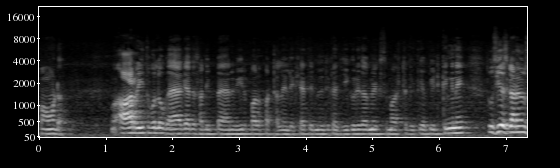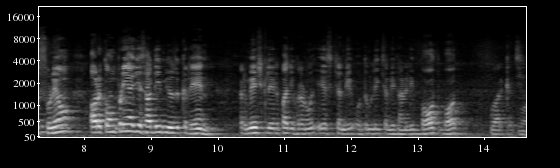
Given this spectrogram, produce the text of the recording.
ਪਾਉਂਡ ਆਰ ਰੀਤ ਵੱਲੋਂ ਗਾਇਆ ਗਿਆ ਤੇ ਸਾਡੀ ਭੈਣ ਵੀਰਪਾਲ ਪੱਠਲ ਨੇ ਲਿਖਿਆ ਤੇ ਮਿਊਜ਼ਿਕ ਹੈ ਜੀ, ਗੁਰੀ ਦਾ ਮਿਕਸ ਮਾਸਟਰ ਕੀਤੀ ਹੈ ਬੀਟ ਕਿੰਗ ਨੇ। ਤੁਸੀਂ ਇਸ ਗਾਣੇ ਨੂੰ ਸੁਣਿਓ ਔਰ ਕੰਪਨੀ ਹੈ ਜੀ, ਸਾਡੀ ਮਿਊਜ਼ਿਕ ਰੇਨ ਰਮੇਸ਼ ਕਲੇਰ ਭਾਜੀ ਹੋਰਾਂ ਨੂੰ ਇਸ ਚੰਗੇ, ਉਦਮ ਲਈ ਚੰਗੇ ਗਾਣੇ ਲਈ ਬਹੁਤ ਬਹੁਤ ਮੁਬਾਰਕ ਜੀ।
